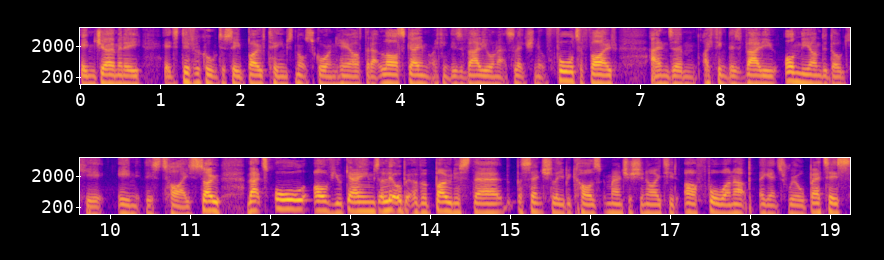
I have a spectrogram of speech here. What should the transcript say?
in Germany. It's difficult to see both teams not scoring here after that last game. I think there's value on that selection at 4 to 5. And um, I think there's value on the underdog here in this tie. So that's all of your games. A little bit of a bonus there, essentially, because Manchester United are 4 1 up against Real Betis.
